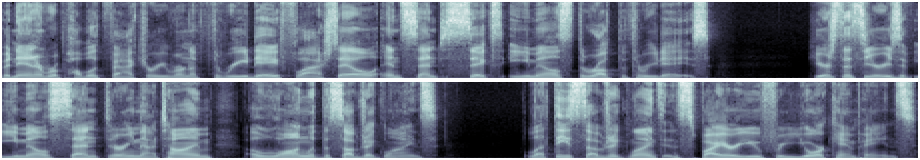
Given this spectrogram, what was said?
Banana Republic Factory run a three day flash sale and sent six emails throughout the three days. Here's the series of emails sent during that time, along with the subject lines. Let these subject lines inspire you for your campaigns.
